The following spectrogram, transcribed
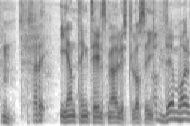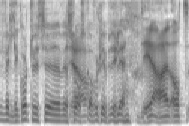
Mm. Og Så er det én ting til som jeg har lyst til å si. Ja, det må være veldig kort, hvis, hvis vi ja, skal få slippe til igjen. Det er at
